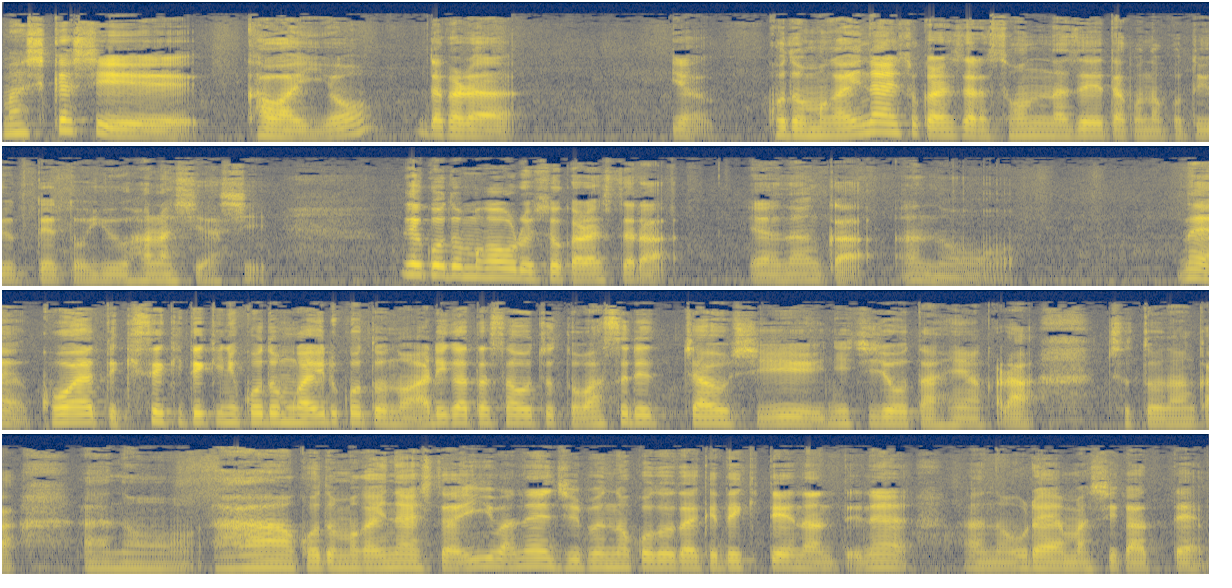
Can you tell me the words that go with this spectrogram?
まあ、しかし、可愛いよ。だから、いや、子供がいない人からしたらそんな贅沢なこと言ってという話やし。で、子供がおる人からしたら、いや、なんか、あの、ね、こうやって奇跡的に子供がいることのありがたさをちょっと忘れちゃうし、日常大変やから、ちょっとなんか、あの、ああ、子供がいない人はいいわね、自分のことだけできて、なんてね、あの、羨ましがって、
